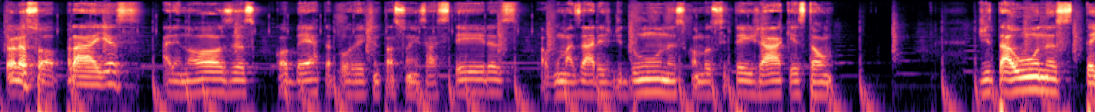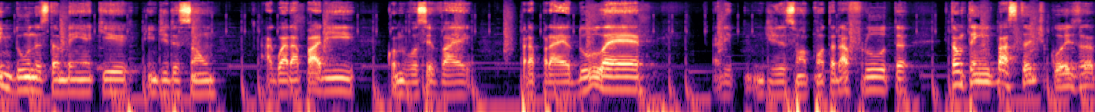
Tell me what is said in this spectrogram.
Então, olha só, praias arenosas, coberta por vegetações rasteiras, algumas áreas de dunas, como eu citei já, a questão de Itaúnas, tem dunas também aqui em direção a Guarapari, quando você vai para a Praia do Lé, ali em direção à Ponta da Fruta. Então tem bastante coisa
